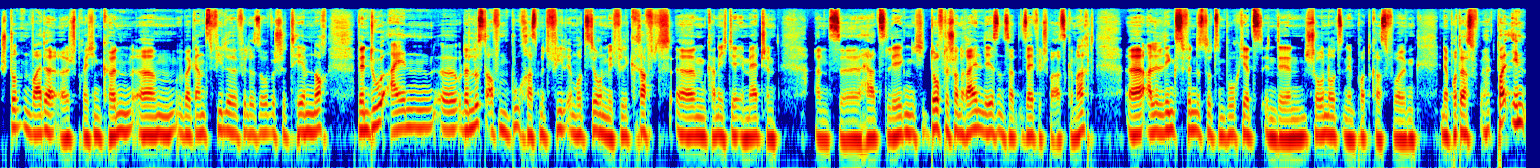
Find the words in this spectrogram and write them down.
Stunden weiter äh, sprechen können ähm, über ganz viele philosophische Themen noch. Wenn du ein äh, oder Lust auf ein Buch hast mit viel Emotion, mit viel Kraft, ähm, kann ich dir Imagine ans äh, Herz legen. Ich durfte schon reinlesen, es hat sehr viel Spaß gemacht. Äh, alle Links findest du zum Buch jetzt in den Shownotes, in den Podcast-Folgen, in der Podcast in,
